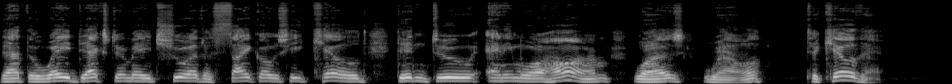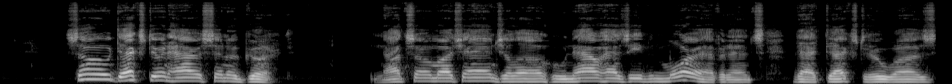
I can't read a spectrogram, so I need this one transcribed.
that the way Dexter made sure the psychos he killed didn't do any more harm was, well, to kill them. So Dexter and Harrison are good. Not so much Angela, who now has even more evidence that Dexter was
